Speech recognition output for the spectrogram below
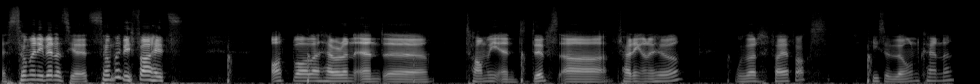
There's so many battles here. It's so many fights. Oddballer, Heron, and uh, Tommy and Dips are fighting on a hill without Firefox. He's alone, kinda, on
